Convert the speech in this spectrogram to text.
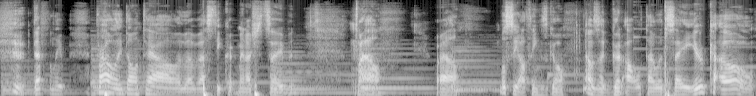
Definitely, probably don't have the best equipment, I should say, but, well, well, we'll see how things go. That was a good out, I would say. You're, oh,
